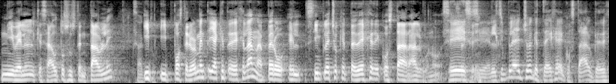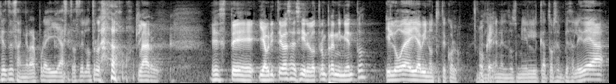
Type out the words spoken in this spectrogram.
nivel en el que sea autosustentable y, posteriormente ya que te deje lana, pero el simple hecho que te deje de costar algo, ¿no? Sí, sí, sí, el simple hecho de que te deje de costar, que dejes de sangrar por ahí, ya estás del otro lado. claro. Este, y ahorita ibas a decir el otro emprendimiento. Y luego de ahí ya vino Tetecolo. Okay. En el 2014 empieza la idea,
